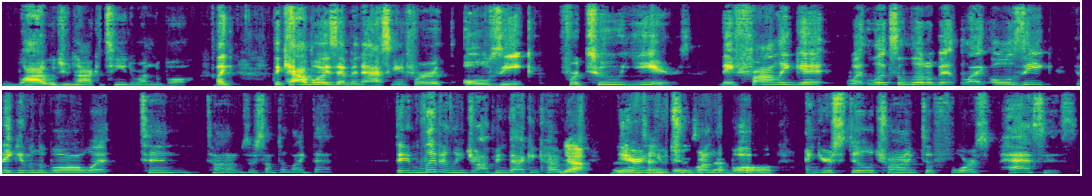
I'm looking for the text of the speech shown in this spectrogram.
why would you not continue to run the ball? Like the Cowboys have been asking for old Zeke for two years. They finally get what looks a little bit like old Zeke, and they give him the ball what 10 times or something like that. They're literally dropping back in coverage, yeah, daring you to run the ball, and you're still trying to force passes.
